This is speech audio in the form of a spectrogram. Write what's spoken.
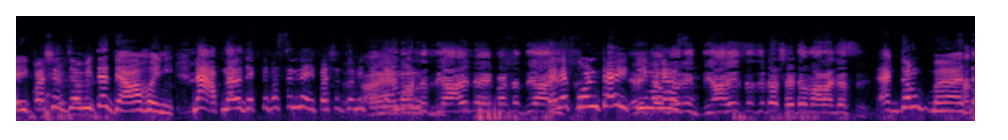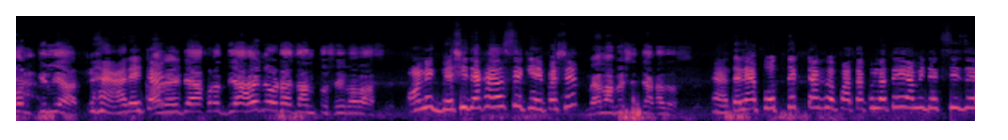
এই পাশের জমিতে দেওয়া হয়নি। না আপনারা দেখতে পাচ্ছেন না এই পাশের জমিতে এই কেমন? পাশে হয়নি এই পাশে দেয়া তাহলে কোনটাই কি মনে হচ্ছে দেয়া হয়েছে যেটা সেটা মারা গেছে। একদম এখন ক্লিয়ার হ্যাঁ আর এটা আর এখনও দেয়া হয়নি ওটা জানতো সেইভাবে আছে। অনেক বেশি দেখা যাচ্ছে কি এই পাশে? মেলা বেশি দেখা যাচ্ছে। হ্যাঁ তাহলে প্রত্যেকটা পাতা খোলাতেই আমি দেখছি যে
